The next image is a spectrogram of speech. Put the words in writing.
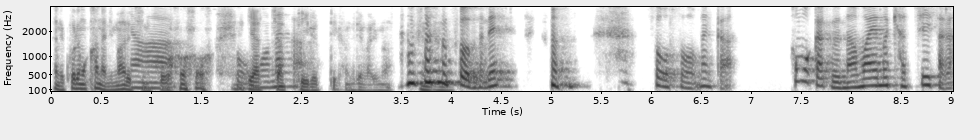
なんで、これもかなりマルいチにこそう、う、やっちゃっているか、っていう感じではあります。うん。そうだね。そうそう、なんか、ともかく名前のキャッチーさが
